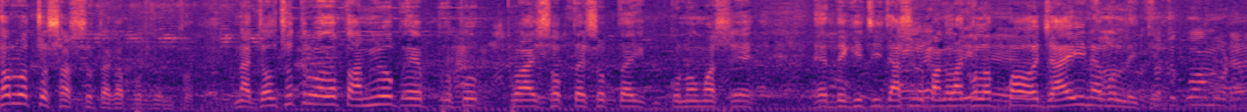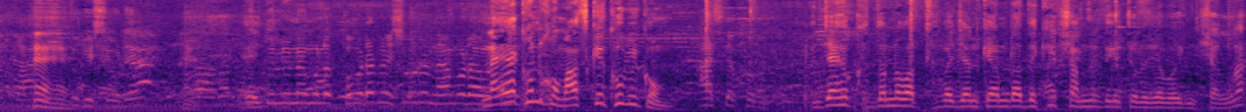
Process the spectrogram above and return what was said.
সর্বোচ্চ সাতশো টাকা পর্যন্ত। না জলছত্র বাজার তো আমিও প্রায় সপ্তাহে সপ্তাহে কোনো মাসে দেখেছি যে আসলে বাংলা কলা পাওয়া যায় না বললেই তো। কম ওঠে হ্যাঁ, হ্যাঁ। একটু বেশি ওঠে। এই- তুলনামূলক খুব একটা বেশি ওঠে না এখন কম আজকে খুবই কম। যাই হোক ধন্যবাদ ভাইজানকে আমরা দেখি সামনের দিকে চলে যাব ইনশাল্লাহ।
